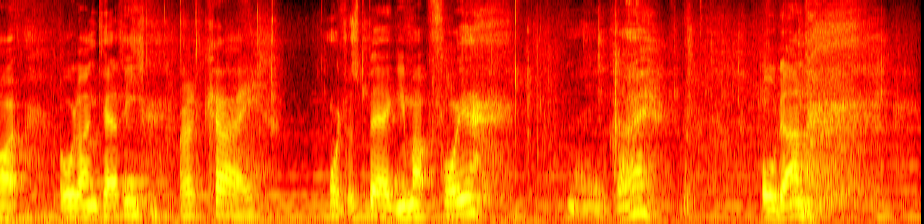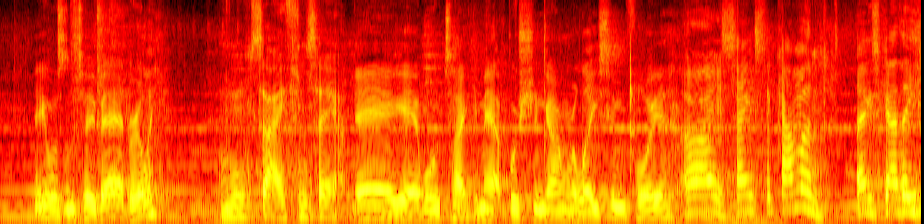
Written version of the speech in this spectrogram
Right, all done, Kathy. Okay. We'll just bag him up for you. There you go. All done. He wasn't too bad, really. Mm, safe and sound. Yeah, yeah, we'll take him out bush and go and release him for you. All right, thanks for coming. Thanks, Kathy.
